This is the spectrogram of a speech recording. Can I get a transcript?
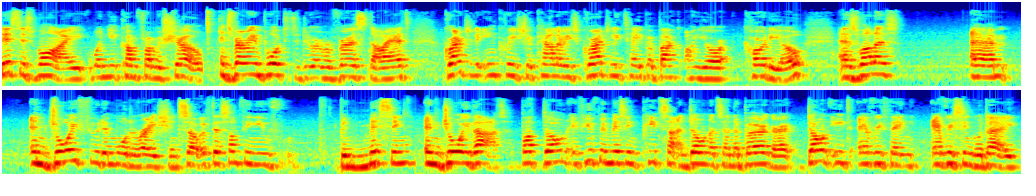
this is why when you come from a show, it's very important to do a reverse diet, gradually increase your calories, gradually taper back on your cardio, as well as um, enjoy food in moderation. So if there's something you've been missing, enjoy that. But don't, if you've been missing pizza and donuts and a burger, don't eat everything every single day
